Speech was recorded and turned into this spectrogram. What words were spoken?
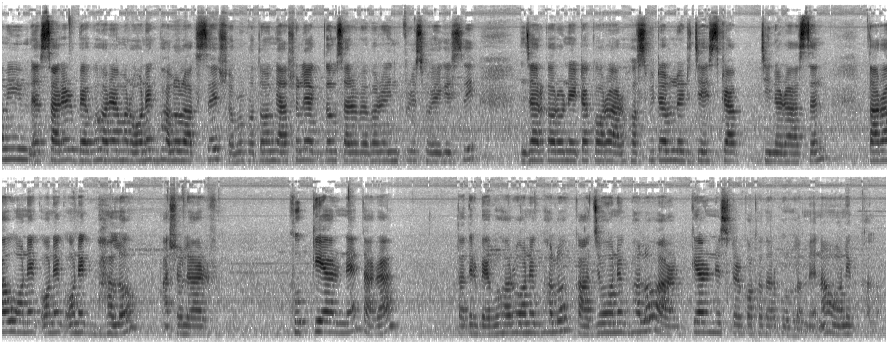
আমি স্যারের ব্যবহারে আমার অনেক ভালো লাগছে। সর্বপ্রথম আমি আসলে একদম স্যারের ব্যবহারে ইমপ্রেস হয়ে গেছি। যার কারণে এটা করা আর হসপিটালের যে স্টাফ যিনারা আছেন, তারাও অনেক অনেক অনেক ভালো। আসলে আর খুব কেয়ার নেয় তারা। তাদের ব্যবহারও অনেক ভালো, কাজও অনেক ভালো, আর কেয়ারনেসটার কথা তার বললাম না, অনেক ভালো।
